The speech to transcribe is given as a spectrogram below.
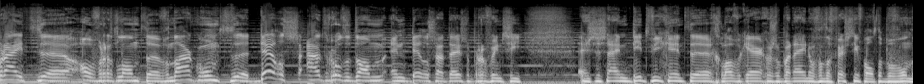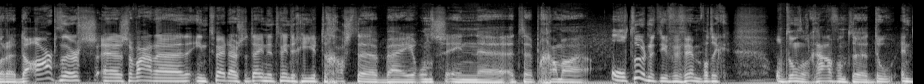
Verspreid eh, over het land eh, vandaan komt. Eh, deels uit Rotterdam en deels uit deze provincie. En ze zijn dit weekend, eh, geloof ik, ergens op een een of ander festival te bewonderen. De Arthurs, eh, ze waren in 2021 hier te gast eh, bij ons in het programma Alternative FM. Wat ik op donderdagavond doe. En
